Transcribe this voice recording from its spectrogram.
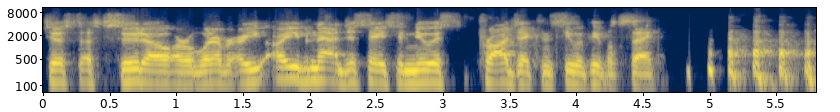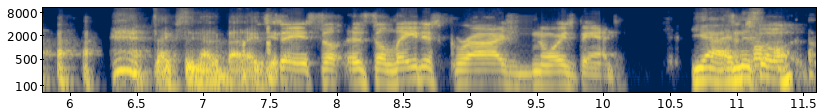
just a pseudo or whatever, or, you, or even that. Just say it's your newest project and see what people say. it's actually not a bad idea. Say it's the it's the latest garage noise band. Yeah, and this a one, total-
